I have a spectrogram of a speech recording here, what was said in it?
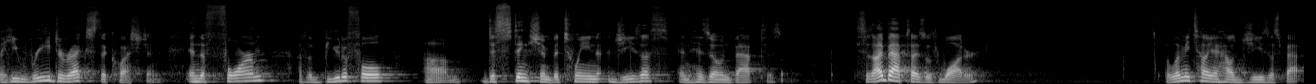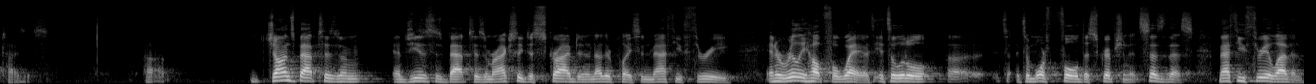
but he redirects the question in the form of a beautiful um, distinction between Jesus and his own baptism. He says, I baptize with water, but let me tell you how Jesus baptizes. Uh, John's baptism and Jesus' baptism are actually described in another place in Matthew 3 in a really helpful way. It's a little, uh, it's, it's a more full description. It says this Matthew 3:11,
